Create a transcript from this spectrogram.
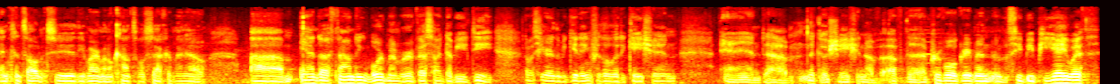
and consultant to the Environmental Council of Sacramento, um, and a founding board member of SIWD. I was here in the beginning for the litigation and um, negotiation of, of the approval agreement of the CBPA with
